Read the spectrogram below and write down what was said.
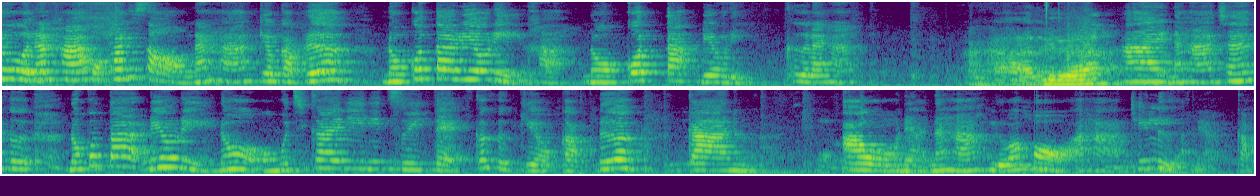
ดูนะคะหัวข้อที่สองนะคะเกี่ยวกับเรื่องโนโกตะเรียวริค่ะโนโกตะเรียวริคืออะไรคะอาหาอารหารเหลือใช่นะคะใช่คือโนโกตะเรียวริโนโอมุจิไกรินิซุยเตะก็คือเกี่ยวกับเรื่องการเอาเนี่ยนะคะหรือว่าห่ออาหารที่เหลือเนี่ยกลับ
